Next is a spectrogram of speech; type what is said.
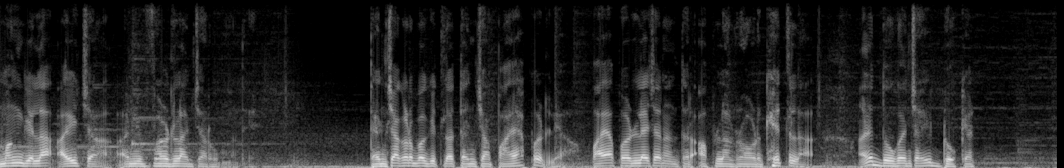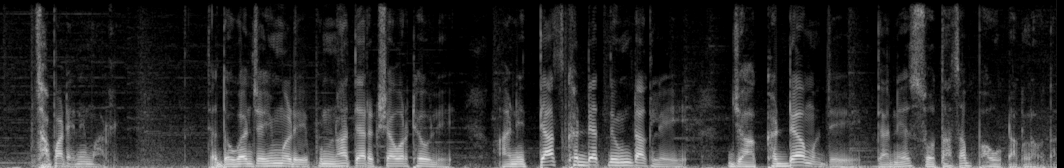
मग गेला आईच्या आणि वडिलांच्या रूममध्ये. त्यांच्याकडे बघितलं त्यांच्या पाया पडल्या. पाया पडल्याच्या नंतर आपला रॉड घेतला आणि दोघांच्याही डोक्यात झपाट्याने मारले. त्या दोघांचेही मडे पुन्हा त्या रिक्षावर ठेवले आणि त्याच खड्ड्यात नेऊन टाकले ज्या खड्ड्यामध्ये त्याने स्वतःचा भाऊ टाकला होता.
